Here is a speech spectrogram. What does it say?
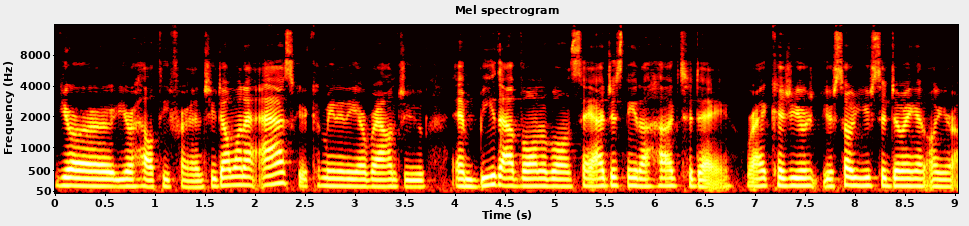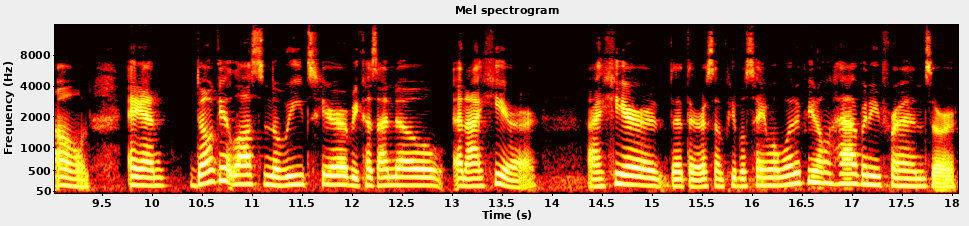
your your healthy friends. You don't want to ask your community around you and be that vulnerable and say I just need a hug today, right? Cuz you're you're so used to doing it on your own. And don't get lost in the weeds here because I know and I hear I hear that there are some people saying, "Well, what if you don't have any friends or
